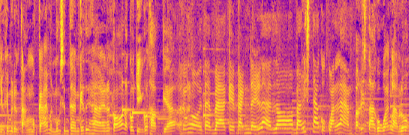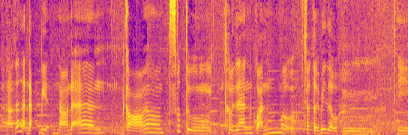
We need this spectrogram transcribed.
nhiều khi mình được tặng một cái mình muốn xin thêm cái thứ hai nó có là câu chuyện có thật dạ đúng rồi tại và cái bánh đấy là do barista của quán làm. Barista của quán làm luôn? Nó rất là đặc biệt nó đã có suốt từ thời gian quán mở cho tới bây giờ. Ừm. thì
